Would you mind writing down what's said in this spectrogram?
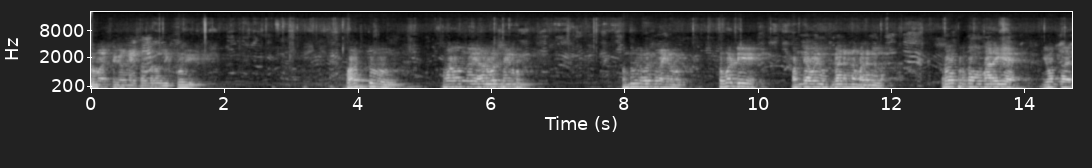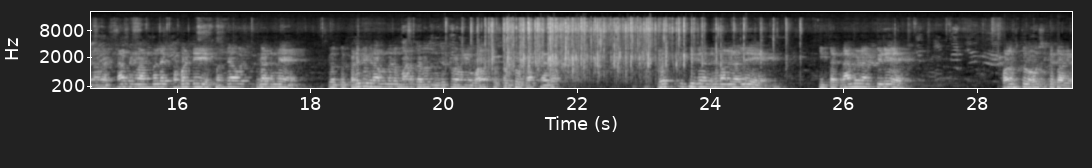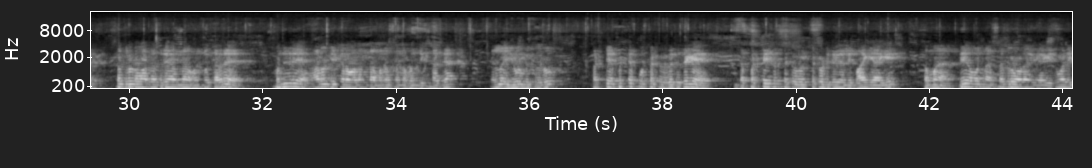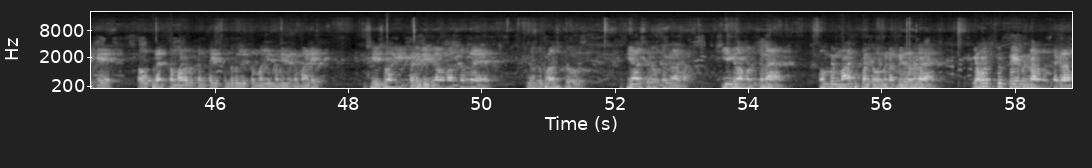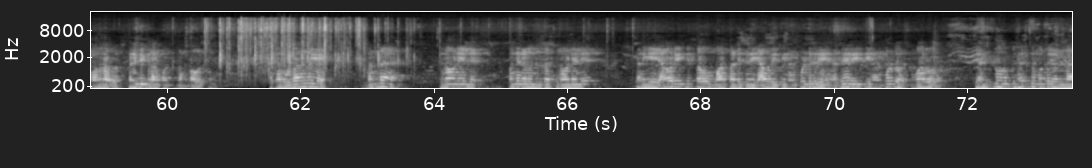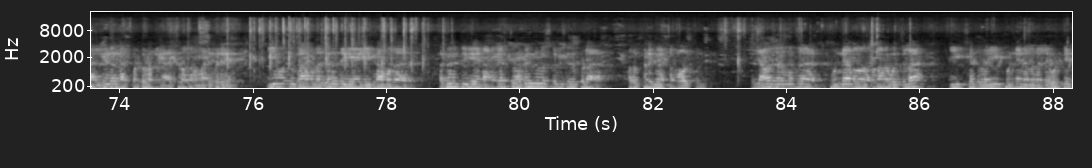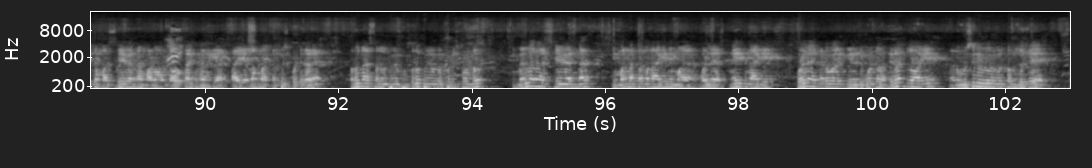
ಶುಭಾಶಯಗಳನ್ನ ಸಂದರ್ಭದಲ್ಲಿ ಕೋರಿ ಬಹಳಷ್ಟು ಸುಮಾರು ಒಂದು ಎರಡು ವರ್ಷ ಒಂದು ಒಂದೂವರೆ ವರ್ಷದಾಗಿರ್ಬೇಕು ಕಬಡ್ಡಿ ಪಂದ್ಯಾವಳಿ ಉದ್ಘಾಟನೆ ಮಾಡಿರಲಿಲ್ಲ ಪ್ರಥಮ ಬಾರಿಗೆ ಇವತ್ತು ನಾನು ಶಾಸಕರಾದ್ಮೇಲೆ ಕಬಡ್ಡಿ ಪಂದ್ಯಾವಳಿ ಉದ್ಘಾಟನೆ ಇವತ್ತು ಕಡಿಮೆ ಗ್ರಾಮದಲ್ಲಿ ಮಾಡ್ತಾ ಇರೋದು ನಿಜಕ್ಕೂ ನನಗೆ ಬಹಳಷ್ಟು ಸಂತೋಷ ಆಗ್ತಾ ಇದೆ. ಇವತ್ತು ಇತ್ತೀಚಿನ ದಿನಮಾನಗಳಲ್ಲಿ ಇಂಥ ಗ್ರಾಮೀಣ ಕ್ರೀಡೆ ಬಹಳಷ್ಟು ಅವಶ್ಯಕತೆ ಆಗಿದೆ. ಸದೃಢವಾದ ದೇಹವನ್ನು ಹೊಂದಬೇಕಾದ್ರೆ ಹೊಂದಿದರೆ ಆರೋಗ್ಯಕರವಾದಂಥ ಮನಸ್ಸನ್ನು ಹೊಂದಲಿಕ್ಕೆ ಸಾಧ್ಯ. ಎಲ್ಲ ಯುವ ಮಿತ್ರರು ಪಠ್ಯ ಪಠ್ಯ ಪುಸ್ತಕಗಳ ಜೊತೆಗೆ ಇಂಥ ಪಠ್ಯೇತರ ಚಟುವ ಚಟುವಟಿಕೆಗಳಲ್ಲಿ ಭಾಗಿಯಾಗಿ ತಮ್ಮ ದೇಹವನ್ನು ಸದೃಢವಾಗಿ ಇಟ್ಕೊಳ್ಳಿಕ್ಕೆ ತಾವು ಪ್ರಯತ್ನ ಮಾಡಬೇಕಂತ ಈ ಸಂದರ್ಭದಲ್ಲಿ ತಮ್ಮಲ್ಲಿ ಮನವಿಯನ್ನು ಮಾಡಿ. ವಿಶೇಷವಾಗಿ ಕಡಿಮೆ ಗ್ರಾಮ ಅಂತಂದರೆ ಇದೊಂದು ಬಹಳಷ್ಟು ಇತಿಹಾಸ ಇರುವಂಥ ಗ್ರಾಮ. ಈ ಗ್ರಾಮದ ಜನ ಒಮ್ಮೆ ಮಾತು ಒಮ್ಮೆ ನಂಬಿದ್ರಂದ್ರೆ ಯಾವತ್ತೂ ಕೈ ಬಿಡಲಾರದಂಥ ಗ್ರಾಮ ಅಂದ್ರೆ ಅದು ಕಡಿಮೆ ಗ್ರಾಮ ಅಂತ ನಾನು ಭಾವಿಸ್ತೇನೆ. ಯಾಕಂದ್ರೆ ಉದಾಹರಣೆಗೆ ನನ್ನ ಚುನಾವಣೆಯಲ್ಲಿ, ಮೊನ್ನೆ ನಡೆದಂಥ ಚುನಾವಣೆಯಲ್ಲಿ ನನಗೆ ಯಾವ ರೀತಿ ತಾವು ಮಾತನಾಡಿದ್ರಿ, ಯಾವ ರೀತಿ ನಡ್ಕೊಂಡಿದ್ರಿ, ಅದೇ ರೀತಿ ನಡ್ಕೊಂಡು ಸುಮಾರು ಎಂಟುನೂರಕ್ಕೂ ಹೆಚ್ಚು ಮತಗಳನ್ನ ಲೀಡರ್ನ ಕೊಟ್ಟು ನನಗೆ ಆಶೀರ್ವಾದ ಮಾಡಿದ್ರಿ ಈ ಒಂದು ಗ್ರಾಮದ ಜನತೆಗೆ, ಈ ಗ್ರಾಮದ ಅಭಿವೃದ್ಧಿಗೆ ನಾನು ಎಷ್ಟು ಹಗಲು ಶ್ರಮಿಸಿದ್ರು ಕೂಡ ಅದು ಕಡಿಮೆ ಅಂತ ಭಾವಿಸ್ತೀನಿ. ಯಾವ ಜನ್ಮದ ಪುಣ್ಯನೋ ಋಣನೋ ಗೊತ್ತಿಲ್ಲ. ಈ ಕ್ಷೇತ್ರದ ಈ ಪುಣ್ಯ ನೆಲದಲ್ಲಿ ಹುಟ್ಟಿ ತಮ್ಮ ಸೇವೆಯನ್ನು ಮಾಡುವಂಥ ಅವಕಾಶ ನನಗೆ ಆ ತಾಯಿ ಎಲ್ಲಮ್ಮ ಕಲ್ಪಿಸಿಕೊಟ್ಟಿದ್ದಾರೆ. ಅದನ್ನು ಸದುಪಯೋಗ ಸದುಪಯೋಗ ಪಡಿಸಿಕೊಂಡು ನಿಮ್ಮೆಲ್ಲರ ಸೇವೆಯನ್ನು ನಿಮ್ಮ ಅಣ್ಣ ತಮ್ಮನಾಗಿ, ನಿಮ್ಮ ಒಳ್ಳೆಯ ಸ್ನೇಹಿತನಾಗಿ, ಒಳ್ಳೆಯ ನಡವಳಿಕೆ ಇಟ್ಟುಕೊಂಡು ನಿರಂತರವಾಗಿ ನಾನು ಉಸಿರುವರೆಗೂ ತಮ್ಮ ಜೊತೆ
